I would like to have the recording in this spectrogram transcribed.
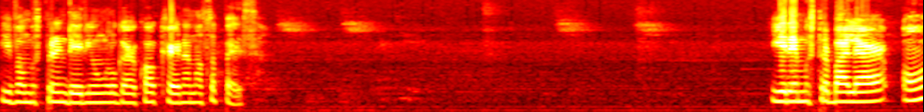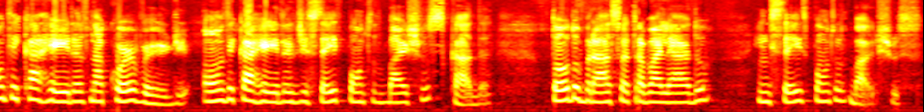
e vamos prender em um lugar qualquer na nossa peça. Iremos trabalhar 11 carreiras na cor verde, 11 carreiras de 6 pontos baixos cada. Todo o braço é trabalhado em 6 pontos baixos.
